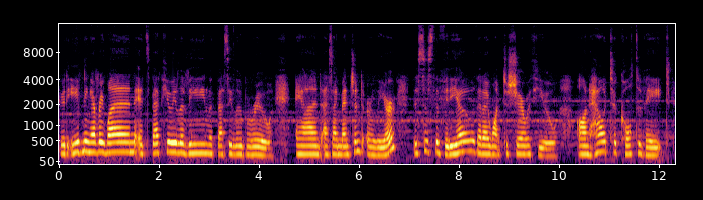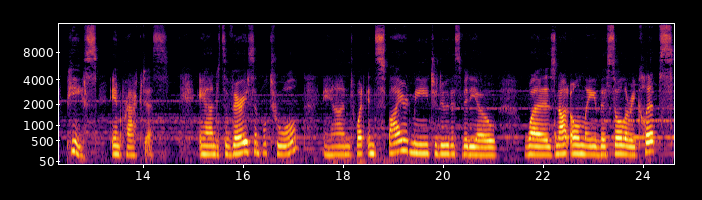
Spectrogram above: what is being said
Good evening, everyone. It's Beth Huey Levine with Bessie Lou Brew. And as I mentioned earlier, this is the video that I want to share with you on how to cultivate peace in practice. And it's a very simple tool. And what inspired me to do this video was not only this solar eclipse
